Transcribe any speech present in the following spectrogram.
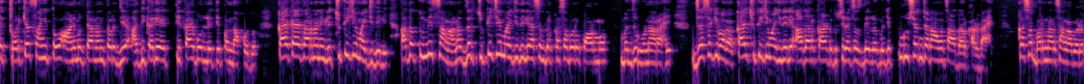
एक थोडक्यात सांगिततो आणि मग त्यानंतर जे अधिकारी आहेत ते काय बोलले ते पण दाखवतो. काय काय कारण निघले चुकीची माहिती दिली. आता तुम्हीच सांगा ना जर चुकीची माहिती दिली असेल तर कसा बरं फॉर्म मंजूर होणार आहे? जसं की बघा काय चुकीची माहिती दिली? आधार कार्ड दुसऱ्याच दिलं. म्हणजे पुरुषांच्या नावाचं आधार कार्ड आहे. कसं भरणार सांगा बरं?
